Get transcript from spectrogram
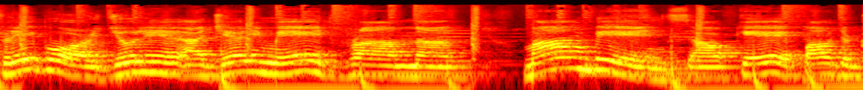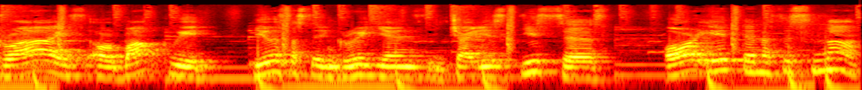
flavor jelly, uh, jelly made from uh, mung beans, okay, powdered rice or buckwheat used as ingredients in Chinese dishes or eaten as a snack.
